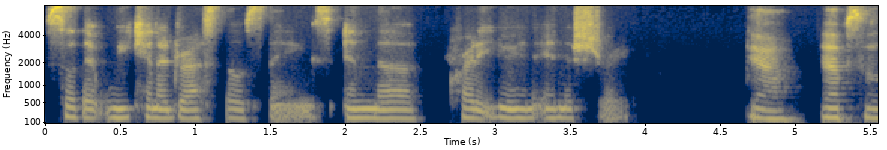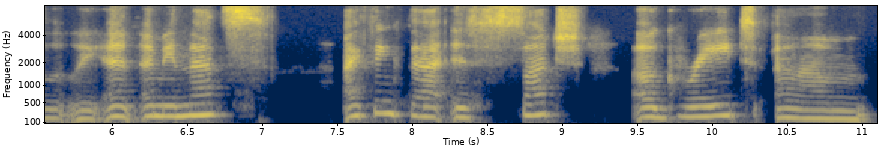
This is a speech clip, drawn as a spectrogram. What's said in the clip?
so that we can address those things in the credit union industry. Yeah, absolutely. And I mean, that's, I think that is such a great um,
